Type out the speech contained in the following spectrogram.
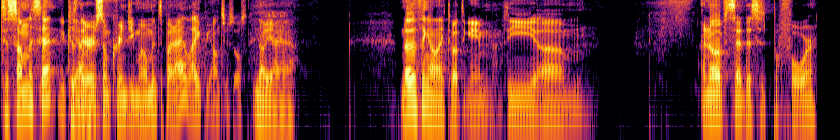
to some extent because Yeah. there is some cringy moments, but I like Beyond Two Souls. no, yeah, yeah. Another thing I liked about the game, the um, I know I've said this is before.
